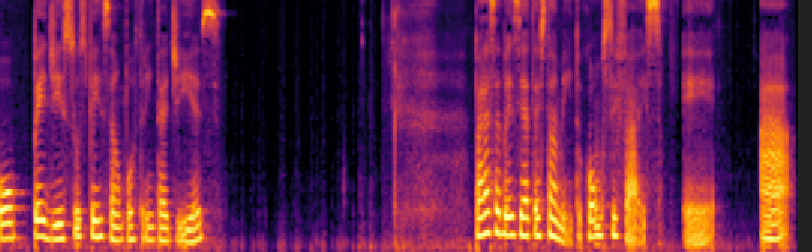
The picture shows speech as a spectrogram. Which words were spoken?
ou pedir suspensão por 30 dias. Para saber se há testamento, como se faz? É, a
